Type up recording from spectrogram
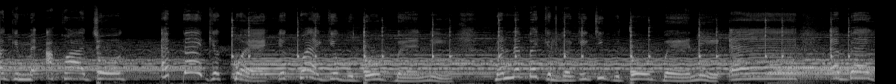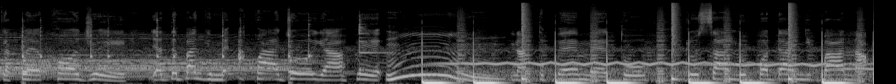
bagime akwajo ebege kwe ye kwe ye budo gbeni when ebege lege gi budo gbeni eh ebege kwe kodre ya de bagime akwajo ya hwe. Mm na te fe me to. Do sa lu boda nyi gba na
